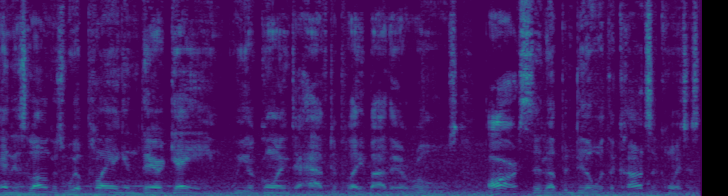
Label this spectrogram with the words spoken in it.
And as long as we're playing in their game, we are going to have to play by their rules or sit up and deal with the consequences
